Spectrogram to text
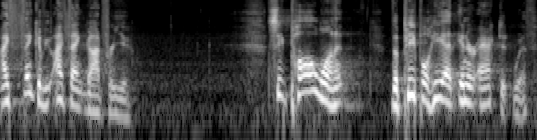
I think of you. I thank God for you. See, Paul wanted the people he had interacted with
